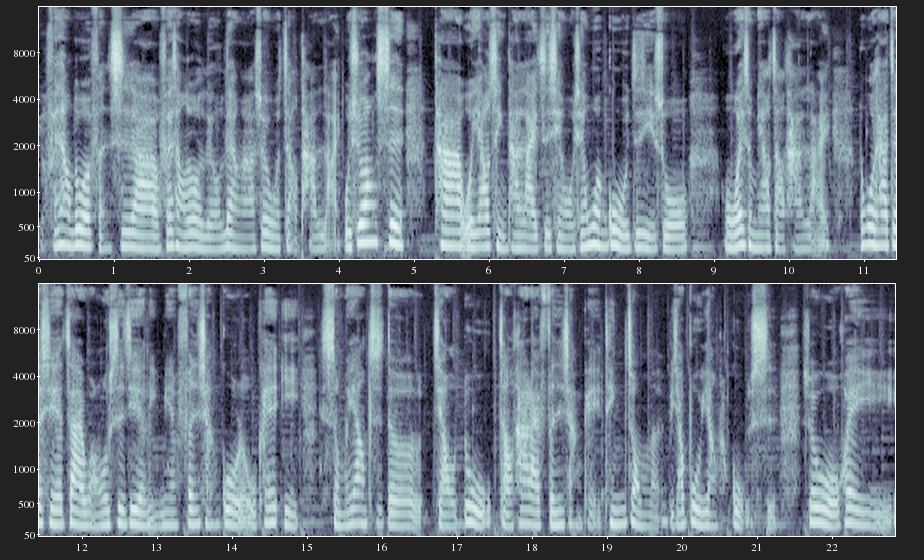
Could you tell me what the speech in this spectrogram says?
有非常多的粉丝啊，有非常多的流量啊，所以我找他来。我希望是。他，我邀请他来之前，我先问过我自己，说我为什么要找他来？如果他这些在网络世界里面分享过了，我可以以什么样子的角度找他来分享给听众们比较不一样的故事？所以我会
